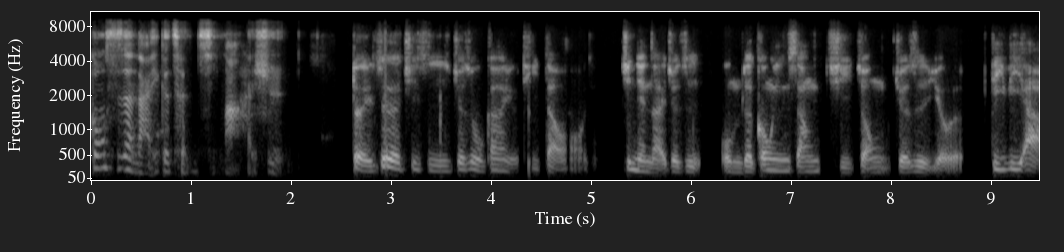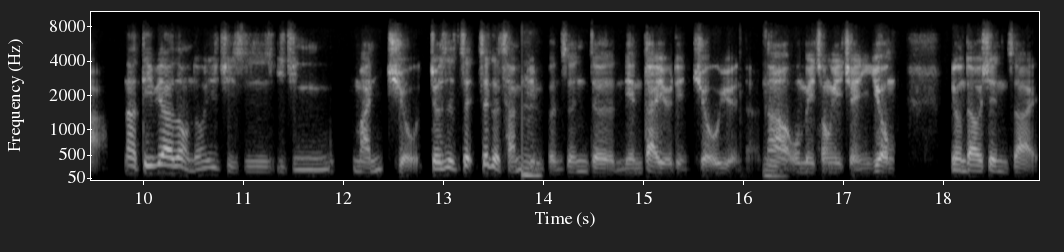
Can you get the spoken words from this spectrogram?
公司的哪一个层级吗？还是？对，这个其实就是我刚刚有提到哦，近年来就是我们的供应商其中就是有 DVR，那 DVR 这种东西其实已经蛮久，就是这这个产品本身的年代有点久远了。那我们从以前用用到现在，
